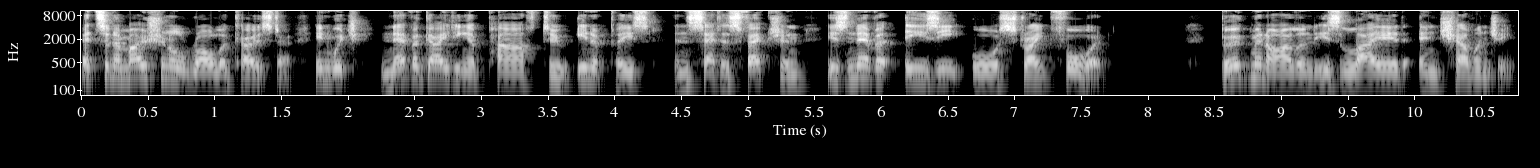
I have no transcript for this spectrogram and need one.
It's an emotional roller coaster in which navigating a path to inner peace and satisfaction is never easy or straightforward. Bergman Island is layered and challenging,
